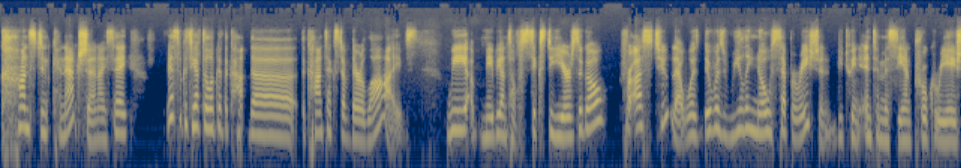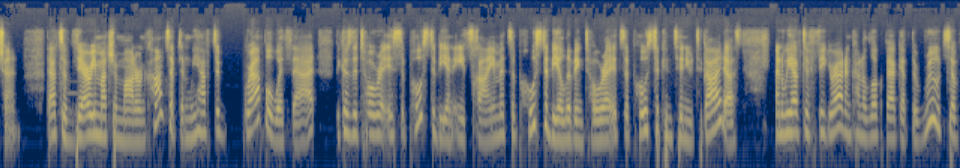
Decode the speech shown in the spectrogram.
constant connection, I say, yes, because you have to look at the, the, the context of their lives. We maybe until 60 years ago, for us too, that was there was really no separation between intimacy and procreation. That's a very much a modern concept, and we have to grapple with that because the Torah is supposed to be an Eitz Chaim. It's supposed to be a living Torah. It's supposed to continue to guide us. And we have to figure out and kind of look back at the roots of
